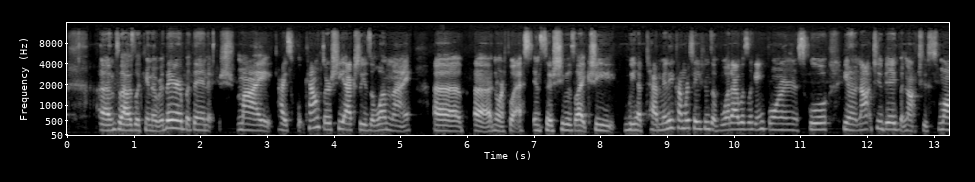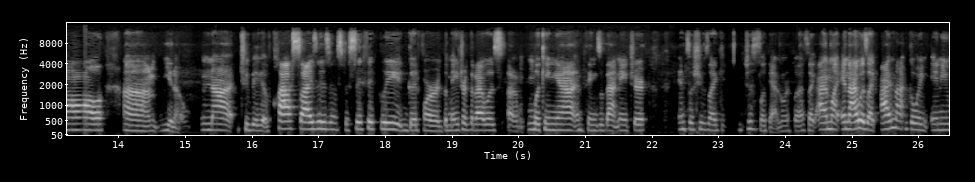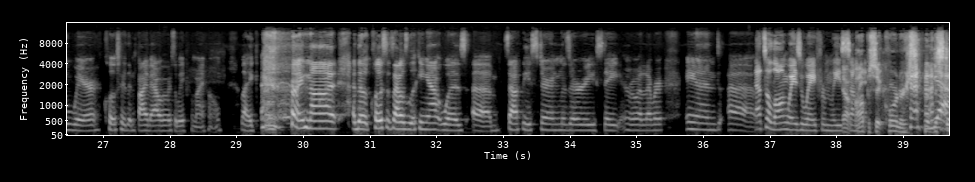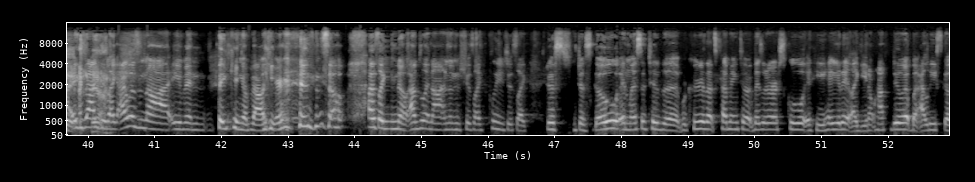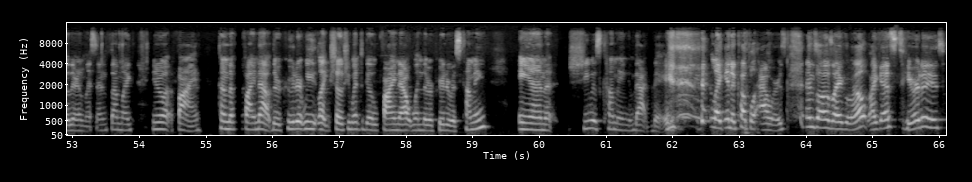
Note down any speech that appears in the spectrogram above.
Um, so I was looking over there, but then sh- my high school counselor, she actually is alumni of uh, Northwest, and so she was like, she we have had many conversations of what I was looking for in a school, you know, not too big but not too small, um, you know, not too big of class sizes, and specifically good for the major that I was um, looking at and things of that nature. And so she was like, just look at Northwest. Like, I'm like, and I was like, I'm not going anywhere closer than five hours away from my home. Like, I'm not, the closest I was looking at was um, Southeastern Missouri State or whatever. And uh, that's a long ways away from Lee's yeah, Summit. Opposite corners. yeah, state. exactly. Yeah. Like, I was not even thinking about here. and so I was like, no, absolutely not. And then she was like, please just like, just, just go and listen to the recruiter that's coming to visit our school. If you hate it, like, you don't have to do it, but at least go there and listen. So I'm like, you know what, fine. Come to find out, the recruiter, we like, so she went to go find out when the recruiter was coming, and she was coming that day, like in a couple hours. And so I was like, well, I guess here it is.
